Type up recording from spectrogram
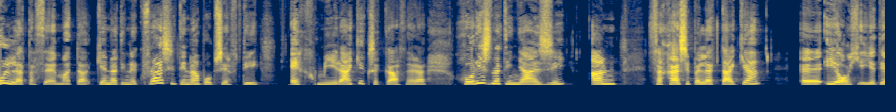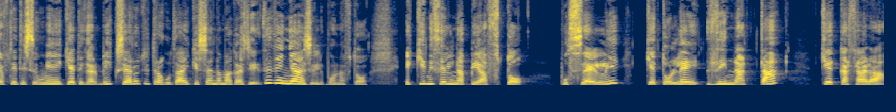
όλα τα θέματα και να την εκφράσει την άποψη αυτή εχμηρά και ξεκάθαρα, χωρίς να την νοιάζει αν θα χάσει πελατάκια ε, ή όχι, γιατί αυτή τη στιγμή η Κέτη Γαρμπή ξέρω ότι τραγουδάει και σε ένα μαγαζί. Δεν την νοιάζει λοιπόν αυτό. Εκείνη θέλει να πει αυτό που θέλει και το λέει δυνατά και καθαρά.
